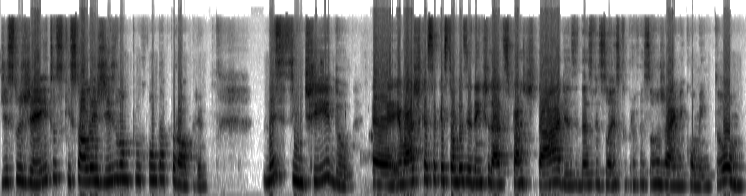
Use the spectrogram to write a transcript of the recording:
de sujeitos que só legislam por conta própria. Nesse sentido, é, eu acho que essa questão das identidades partidárias e das visões que o professor Jaime comentou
